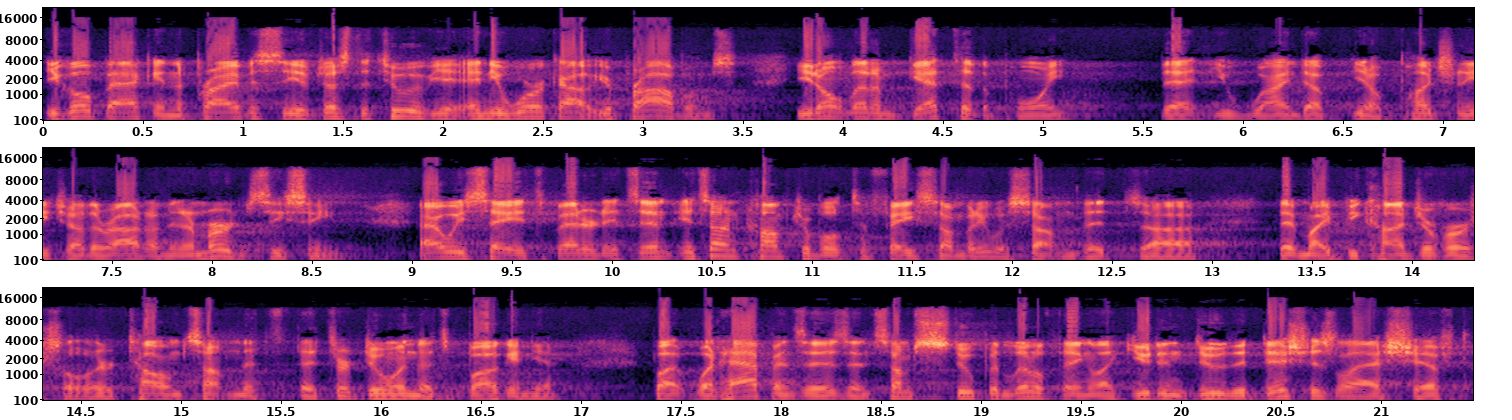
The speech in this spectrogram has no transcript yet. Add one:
you go back in the privacy of just the two of you and you work out your problems. You don't let them get to the point that you wind up, you know, punching each other out on an emergency scene. I always say it's better. It's in, it's uncomfortable to face somebody with something that uh, that might be controversial, or tell them something that that they're doing that's bugging you. But what happens is, and some stupid little thing like you didn't do the dishes last shift,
